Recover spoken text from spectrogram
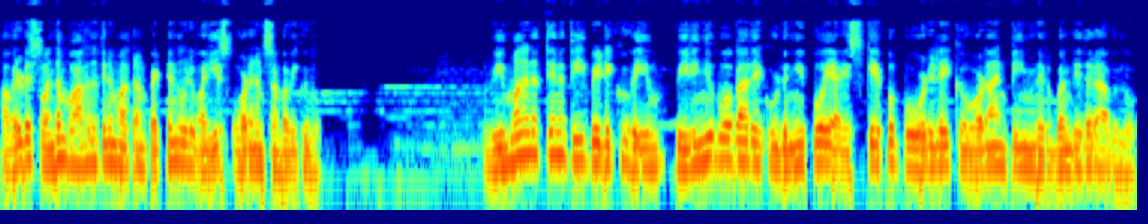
അവരുടെ സ്വന്തം വാഹനത്തിന് മാത്രം പെട്ടെന്ന് ഒരു വലിയ സ്ഫോടനം സംഭവിക്കുന്നു. വിമാനത്തിന് തീ പിടിക്കുകയും പിരിഞ്ഞുപോകാതെ കുടുങ്ങിപ്പോയ എസ്കേപ്പ് പോഡിലേക്ക് ഓടാൻ ടീം നിർബന്ധിതരാകുന്നു.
